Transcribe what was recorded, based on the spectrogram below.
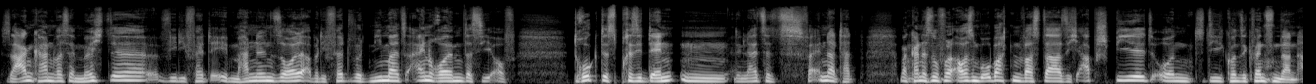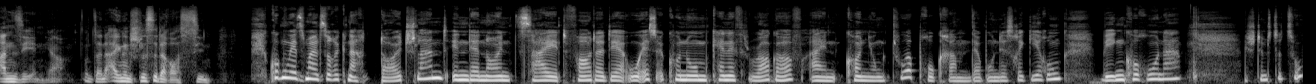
sagen kann, was er möchte, wie die Fed eben handeln soll, aber die Fed wird niemals einräumen, dass sie auf Druck des Präsidenten den Leitsatz verändert hat. Man kann es nur von außen beobachten, was da sich abspielt und die Konsequenzen dann ansehen, ja, und seine eigenen Schlüsse daraus ziehen. Gucken wir jetzt mal zurück nach Deutschland. In der neuen Zeit fordert der US-Ökonom Kenneth Rogoff ein Konjunkturprogramm der Bundesregierung wegen Corona. Stimmst du zu?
